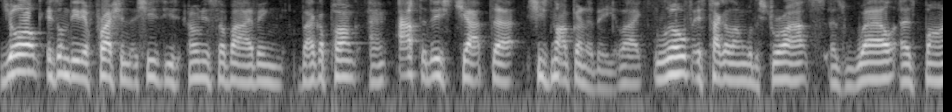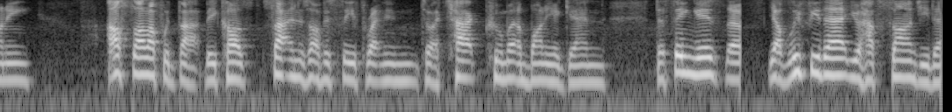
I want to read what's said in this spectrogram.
York is under the impression that she's the only surviving Vegapunk, and after this chapter, she's not gonna be. Like, Lilith is tagging along with the Straw Hats as well as Bonney. I'll start off with that because Saturn is obviously threatening to attack Kuma and Bonney again. The thing is that you have Luffy there, you have Sanji there.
